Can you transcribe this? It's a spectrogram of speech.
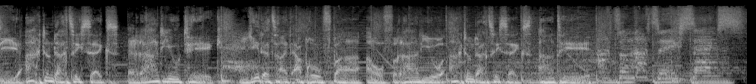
Die 88,6 Radiothek. Jederzeit abrufbar auf radio886.at. 88,6. Eighty-eight, sex.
